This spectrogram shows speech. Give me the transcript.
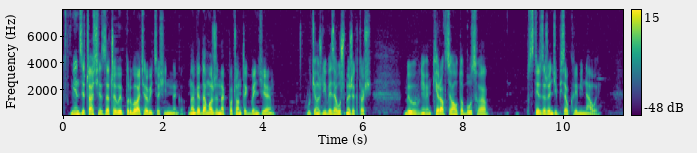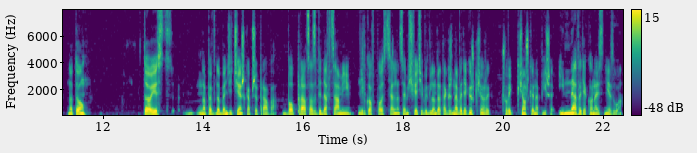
w międzyczasie zaczęły próbować robić coś innego. No wiadomo, że na początek będzie uciążliwy. Załóżmy, że ktoś był, nie wiem, kierowcą autobusu, a stwierdza, że będzie pisał kryminały. No to to jest na pewno będzie ciężka przeprawa, bo praca z wydawcami, nie tylko w Polsce, ale na całym świecie wygląda tak, że nawet jak już książek, człowiek książkę napisze i nawet jak ona jest niezła,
